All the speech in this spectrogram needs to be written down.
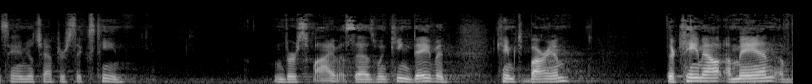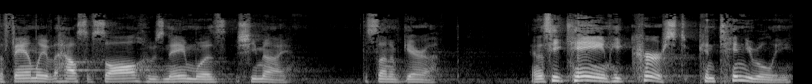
Samuel chapter 16. In verse 5 it says, When King David came to Bahurim, there came out a man of the family of the house of Saul whose name was Shimei, the son of Gera. And as he came, he cursed continually.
